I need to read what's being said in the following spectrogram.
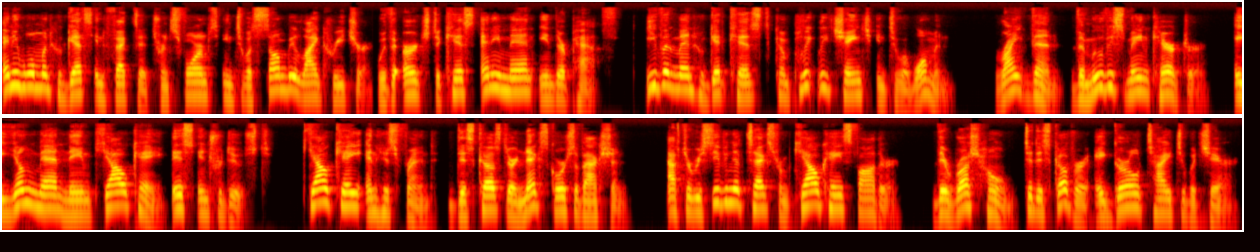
Any woman who gets infected transforms into a zombie like creature with the urge to kiss any man in their path. Even men who get kissed completely change into a woman. Right then, the movie's main character, a young man named Kiao Kei, is introduced. Kiao Kei and his friend discuss their next course of action. After receiving a text from Kiao Kei's father, they rush home to discover a girl tied to a chair.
